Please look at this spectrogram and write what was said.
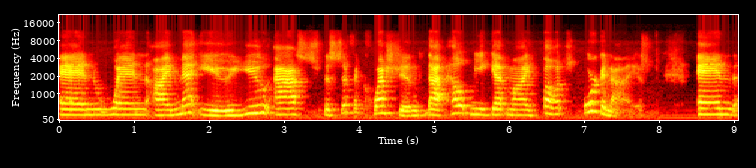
And when I met you, you asked specific questions that helped me get my thoughts organized. And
